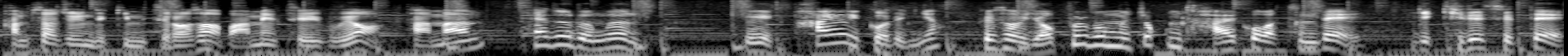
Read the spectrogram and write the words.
감싸주는 느낌이 들어서 마음에 들고요. 다만 헤드룸은 이게 파여 있거든요. 그래서 옆을 보면 조금 닿을 것 같은데 이게 기댔을 때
